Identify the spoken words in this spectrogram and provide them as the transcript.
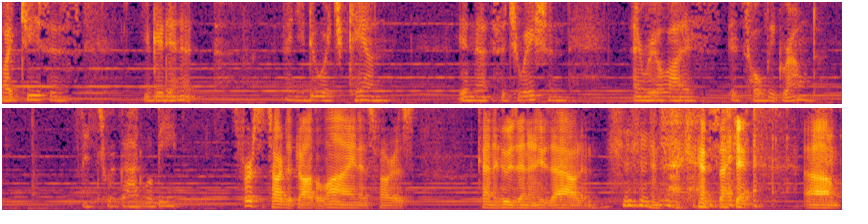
like Jesus, you get in it and you do what you can in that situation and realize it's holy ground. That's where God will be. First, it's hard to draw the line as far as kind of who's in and who's out, and, and second, second um,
